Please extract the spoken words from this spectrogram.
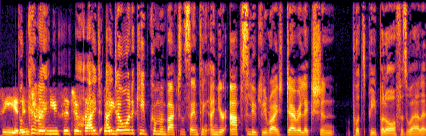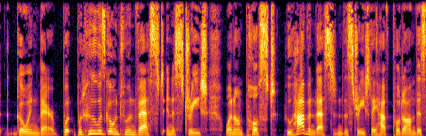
see an interim I, usage of that. I, I, don't want to keep coming back to the same thing, and you're absolutely right. Dereliction puts people off as well at going there. But but who is going to invest in a street when An Post, who have invested in the street, they have put on this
